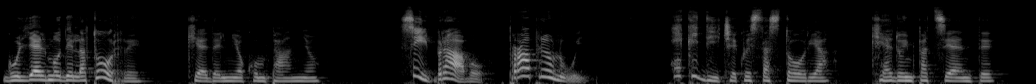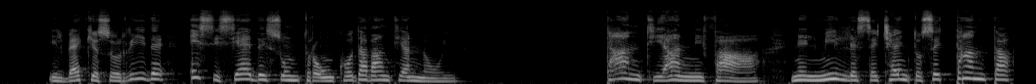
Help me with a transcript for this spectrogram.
Guglielmo della Torre? chiede il mio compagno. Sì, bravo, proprio lui. E che dice questa storia? chiedo impaziente. Il vecchio sorride e si siede su un tronco davanti a noi. Tanti anni fa, nel 1670,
